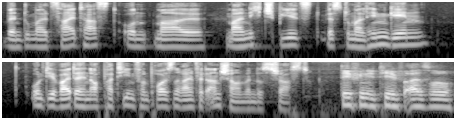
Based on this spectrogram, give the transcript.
wenn du mal Zeit hast und mal, mal nicht spielst, wirst du mal hingehen und dir weiterhin auch Partien von Preußen Rheinfeld anschauen, wenn du es schaffst. Definitiv, also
